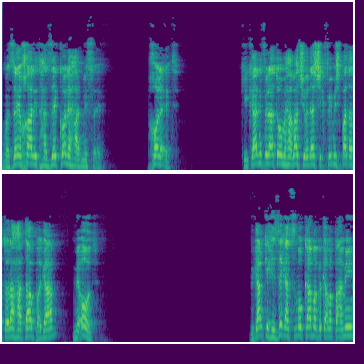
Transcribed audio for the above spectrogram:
ובזה יוכל להתחזק כל אחד מישראל, בכל עת. כי כאן נפילתו מחמת שיודע שכפי משפט התורה חטא ופגם מאוד. וגם כי חיזק עצמו כמה וכמה פעמים,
